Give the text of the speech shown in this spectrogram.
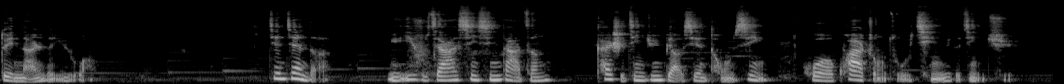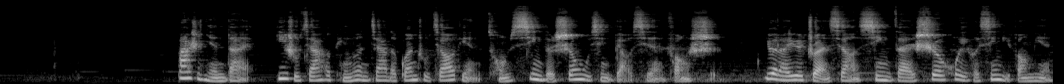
对男人的欲望。渐渐的，女艺术家信心大增，开始进军表现同性或跨种族情欲的禁区。八十年代。艺术家和评论家的关注焦点从性的生物性表现方式，越来越转向性在社会和心理方面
